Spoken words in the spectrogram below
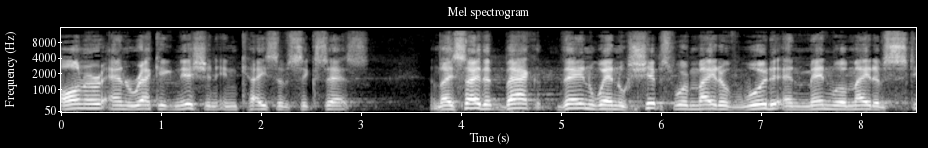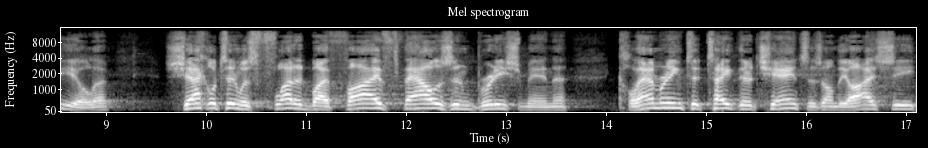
honor and recognition in case of success. And they say that back then, when ships were made of wood and men were made of steel, uh, Shackleton was flooded by 5,000 British men uh, clamoring to take their chances on the icy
